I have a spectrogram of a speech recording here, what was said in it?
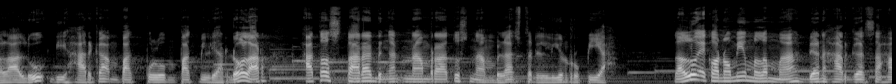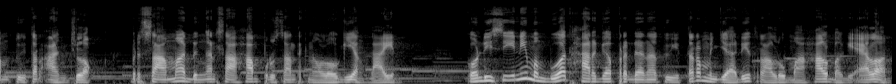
lalu di harga 44 miliar dolar atau setara dengan 616 triliun rupiah. Lalu ekonomi melemah dan harga saham Twitter anjlok bersama dengan saham perusahaan teknologi yang lain. Kondisi ini membuat harga perdana Twitter menjadi terlalu mahal bagi Elon.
